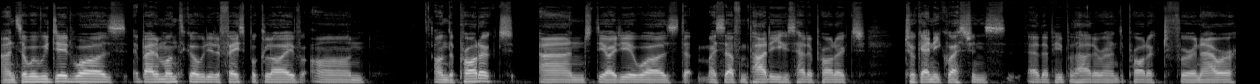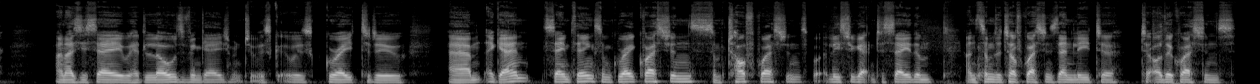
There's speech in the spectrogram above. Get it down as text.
And so what we did was about a month ago we did a Facebook live on on the product, and the idea was that myself and Paddy, who's head of product, took any questions uh, that people had around the product for an hour and as you say, we had loads of engagement. It was it was great to do. Um, again, same thing. Some great questions, some tough questions, but at least you're getting to say them. And some of the tough questions then lead to to other questions,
